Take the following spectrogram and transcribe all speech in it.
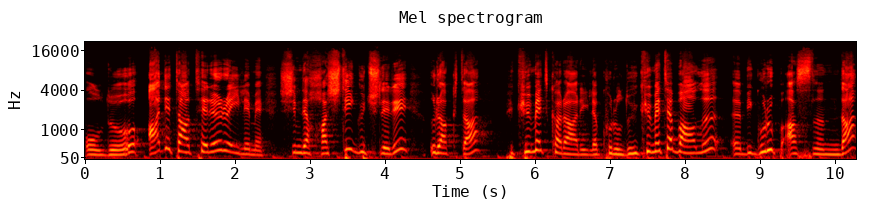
olduğu adeta terör eylemi. Şimdi Haçlı güçleri Irak'ta hükümet kararıyla kuruldu. Hükümete bağlı e, bir grup aslında.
